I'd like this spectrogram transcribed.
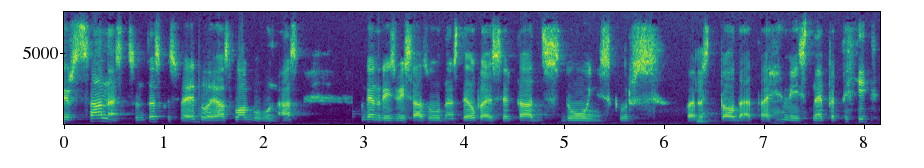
ir sanests un tas, kas veidojās lagūnās gandrīz visās ūdens tilpēs ir tādas dūņas, kuras parasti peldētājiem īsti nepatīk.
